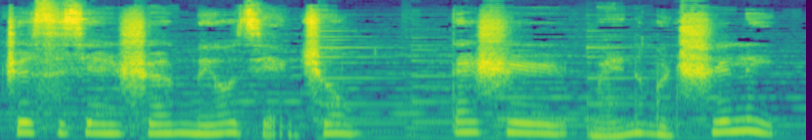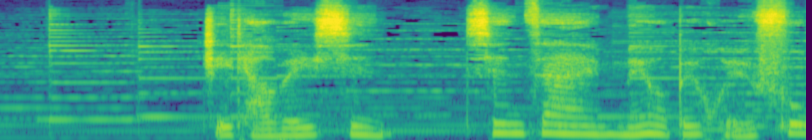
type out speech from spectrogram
这次健身没有减重。但是没那么吃力。这条微信现在没有被回复，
